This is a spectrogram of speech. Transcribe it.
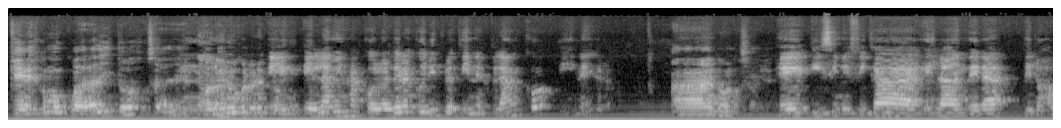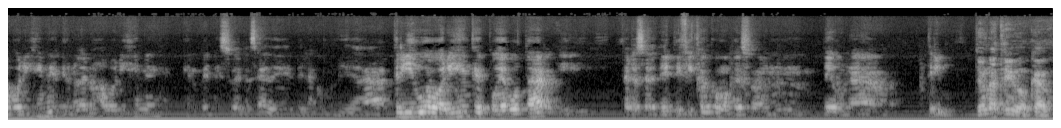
que es como cuadradito, o sea, es No, con los mismos colores. Es, es la misma color del arco iris, pero tiene blanco y negro. Ah, no, no sabía. Eh, y significa, es la bandera de los aborígenes, de uno de los aborígenes en Venezuela, o sea, de, de la comunidad tribu aborigen que puede votar, y, pero se identifica como que son de una tribu. De una tribu, claro.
